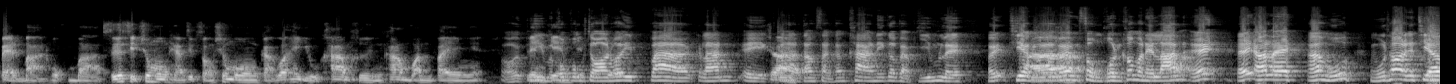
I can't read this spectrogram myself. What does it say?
แปดบาทหกบาท ซื้อสิบชั่วโมงแถมสิบสองชั่วโมงกะว่าให้อยู่ข้ามคืนข้ามวันไปอย่างเงี้ยโอ้ยพี่มันครบวงจรว่าไอ้ป้าร้านเอกใช่ตามสั่งข้างๆ นี่ก็แบบยิ้มเลย เฮ้ยเที่ยงมาอ่าแม่งส่งคนเข้ามาในร้าน เอ้ยเอ้ยเอาอะไรอะหมูหมูทอดกระเทียม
